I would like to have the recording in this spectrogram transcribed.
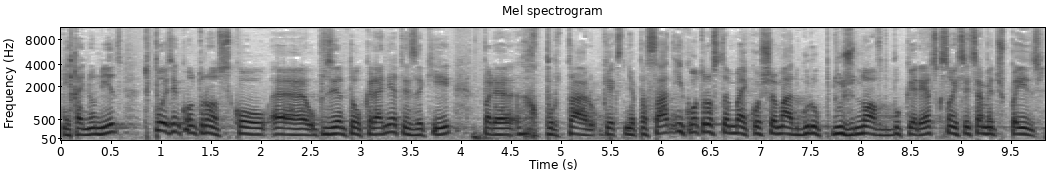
e Reino Unido. Depois encontrou-se com uh, o presidente da Ucrânia, tens aqui, para reportar o que é que se tinha passado. Encontrou-se também com o chamado grupo dos nove de Bucareste, que são essencialmente os países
